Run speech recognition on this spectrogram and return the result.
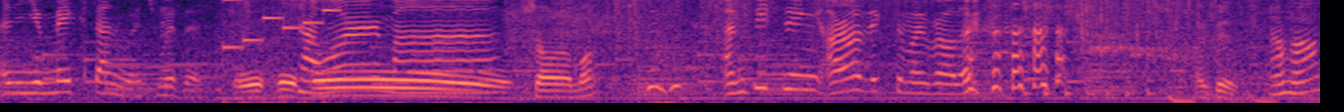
and then you make sandwich with this. 오, 호, 호. Shawarma. Shawarma? I'm teaching Arabic to my brother. Like this. uh-huh.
